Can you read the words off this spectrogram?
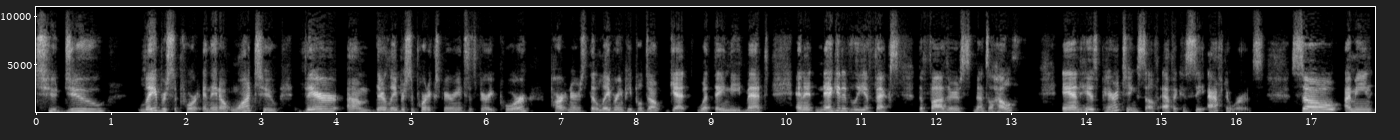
to do labor support and they don't want to, their um, their labor support experience is very poor. Partners, the laboring people don't get what they need met, and it negatively affects the father's mental health and his parenting self efficacy afterwards. So, I mean,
